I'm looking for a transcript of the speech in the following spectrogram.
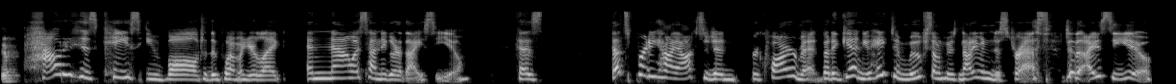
Yep. How did his case evolve to the point where you're like and now it's time to go to the icu because that's pretty high oxygen requirement. But again, you hate to move someone who's not even in distress to the ICU.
